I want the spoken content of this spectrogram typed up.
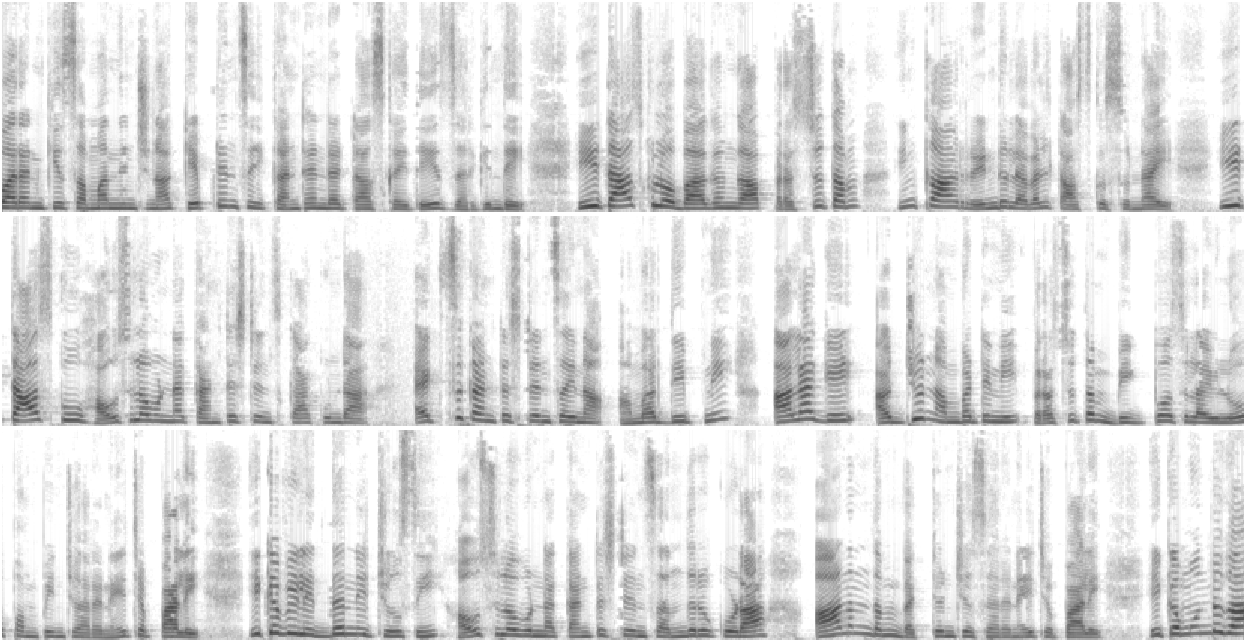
వారానికి సంబంధించిన కెప్టెన్సీ కంటెండర్ టాస్క్ అయితే జరిగింది. ఈ టాస్క్లో భాగంగా ప్రస్తుతం ఇంకా రెండు లెవెల్ టాస్క్స్ ఉన్నాయి. ఈ టాస్క్ హౌస్లో ఉన్న కంటెస్టెంట్స్ కాకుండా ఎక్స్ కంటెస్టెంట్స్ అయిన అమర్దీప్ని అలాగే అర్జున్ అంబటిని ప్రస్తుతం బిగ్ బాస్ లైవ్లో పంపించారనే చెప్పాలి. ఇక వీళ్ళిద్దరిని చూసి హౌస్లో ఉన్న కంటెస్టెంట్స్ అందరూ కూడా ఆనందం వ్యక్తం చేశారనే చెప్పాలి. ఇక ముందుగా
